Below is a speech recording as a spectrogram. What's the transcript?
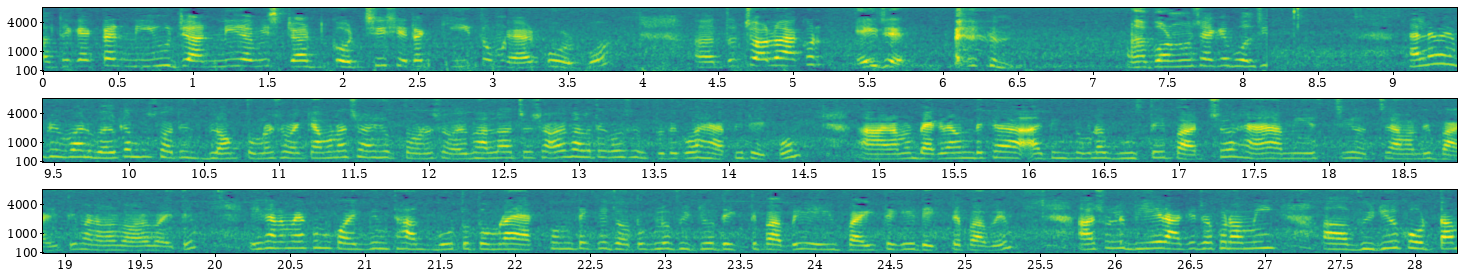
থেকে একটা নিউ জার্নি আমি স্টার্ট করছি, সেটা কি তোমরা শেয়ার করব। তো চলো এখন এই যে বর্মশাইকে বলছি। Hello everyone welcome to Swati's blog তোমরা সবাই কেমন আছো? আই হোপ তোমরা সবাই ভালো আছো। সবাই ভালো থেকো, সুস্থ থেকো হ্যাপি থেকো। আর আমার ব্যাকগ্রাউন্ড দেখে আই থিঙ্ক তোমরা বুঝতেই পারছ। হ্যাঁ আমি এসেছি হচ্ছে আমাদের বাড়িতে মানে আমার বাবার বাড়িতে। এখানে আমি এখন কয়েকদিন থাকব, তো তোমরা এখন থেকে যতগুলো ভিডিও দেখতে পাবে, এই বাড়ি থেকেই দেখতে পাবে। আসলে বিয়ের আগে যখন আমি ভিডিও করতাম,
